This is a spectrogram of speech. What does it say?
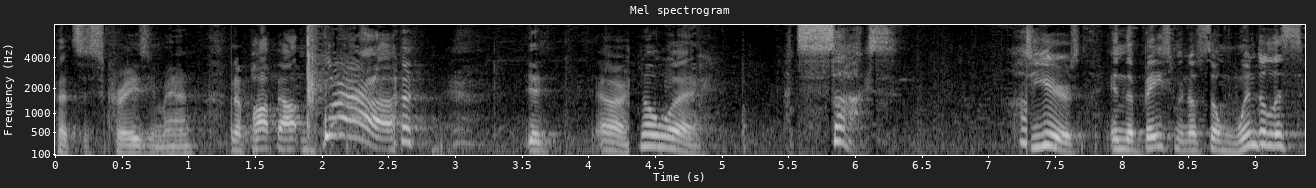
That's just crazy, man. I'm gonna pop out and blah! Yeah, all right, no way. That sucks. Years in the basement of some windowless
